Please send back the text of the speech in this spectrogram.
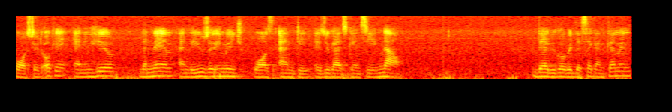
posted okay? And in here the name and the user image was empty as you guys can see now. There we go with the second comment.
